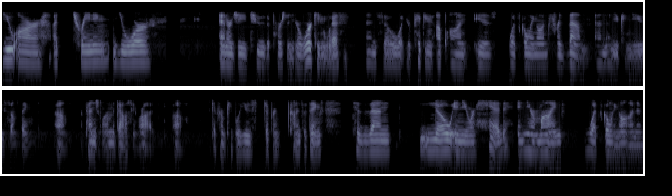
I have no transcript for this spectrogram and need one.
you are uh, training your energy to the person you're working with. And so what you're picking up on is what's going on for them. And then you can use something, um, a pendulum, a dowsing rod. Um, different people use different kinds of things to then know in your head, in your mind, what's going on and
